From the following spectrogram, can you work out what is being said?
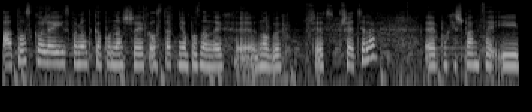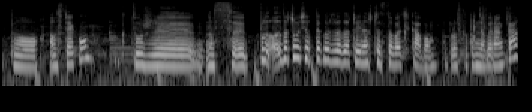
A to z kolei jest pamiątka po naszych ostatnio poznanych e, nowych przyjac- przyjacielach, e, po Hiszpance i po Austriaku, którzy nas... Zaczęło się od tego, że zaczęli nas częstować kawą po prostu pewnego ranka.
